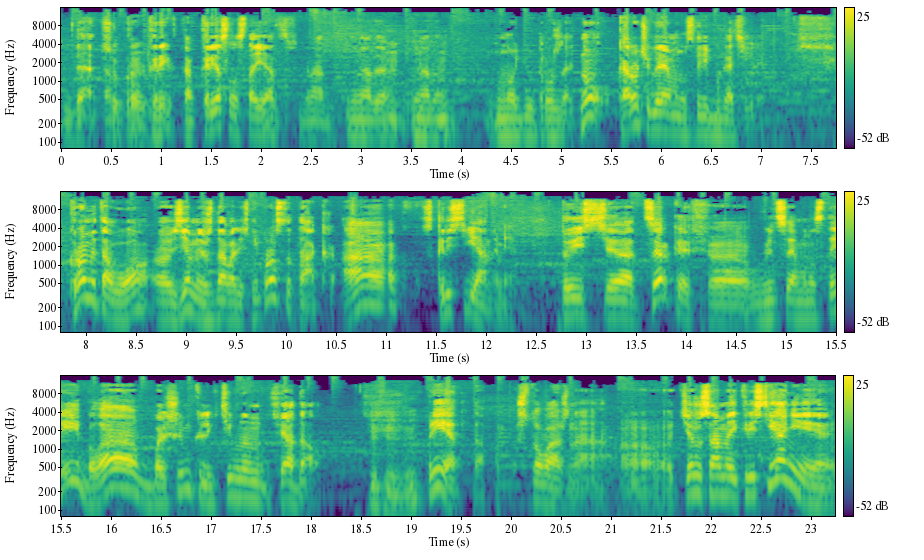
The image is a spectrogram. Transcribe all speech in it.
да там, все правильно. Там, там кресла стоят, не надо, не надо, mm-hmm. не надо ноги утруждать. Ну, короче говоря, монастыри богатели. Кроме того, э, земли сдавались не просто так, а с крестьянами. То есть э, церковь э, в лице монастырей была большим коллективным феодалом. Угу. При этом, что важно, те же самые крестьяне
